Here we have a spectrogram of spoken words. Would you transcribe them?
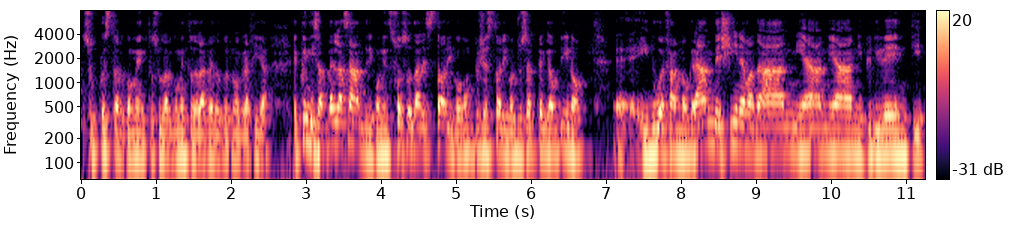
su questo argomento, sull'argomento della pedopornografia. E quindi Isabella Sandri con il suo sodale storico, complice storico Giuseppe Gaudino, eh, i due fanno grande cinema da anni e anni e anni, più di 20,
